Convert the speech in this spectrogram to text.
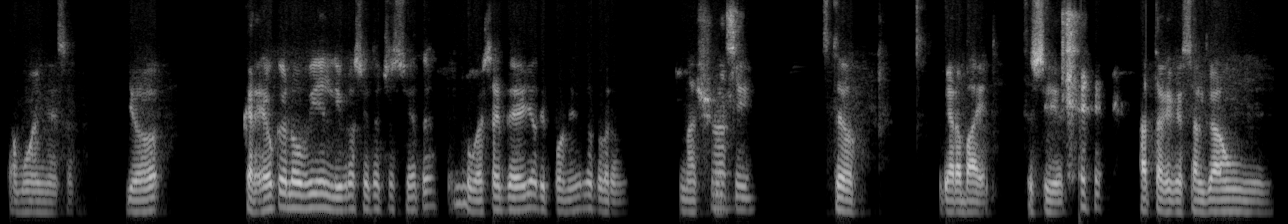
Estamos en eso. Yo creo que lo vi en libro 787, en el website de ellos disponible, pero not sure. Ah, sí. Still, you gotta buy it to see it. Hasta que, que salga un.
